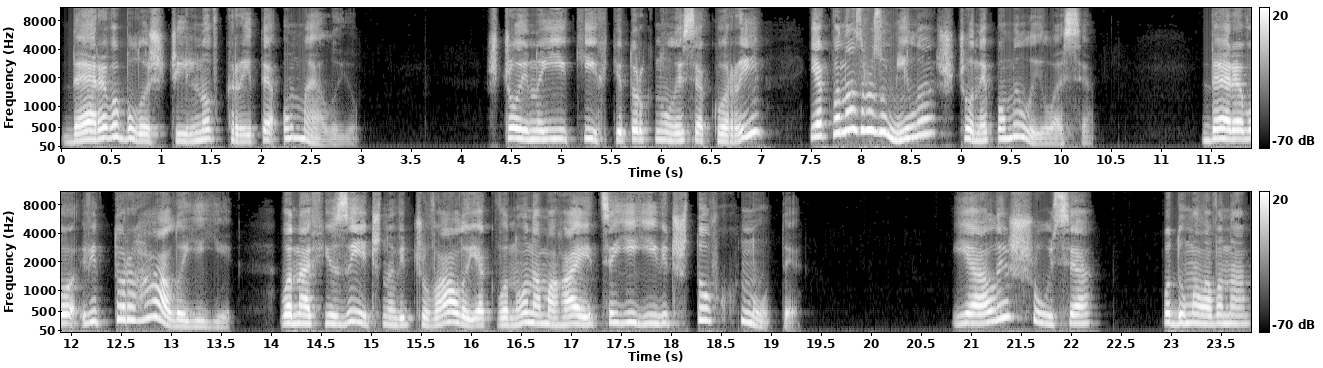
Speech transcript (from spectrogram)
Дерево було щільно вкрите омелою. Щойно її кіхті торкнулися кори, як вона зрозуміла, що не помилилася. Дерево відторгало її, вона фізично відчувала, як воно намагається її відштовхнути. Я лишуся, подумала вона.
